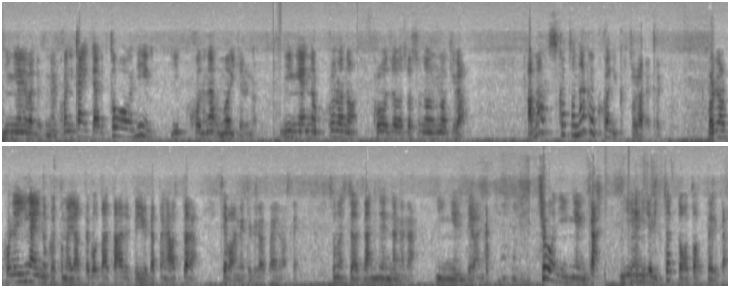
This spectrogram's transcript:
人間はですねここに書いてある通りに心が動いてるの。です人間の心の構造とその動きは余すことなくここに取られてる。俺はこれ以外のこともやったことあるという方があったら手を挙げてくださいませその人は残念ながら人間ではない。超人間か人間よりちょっと劣ってるか。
